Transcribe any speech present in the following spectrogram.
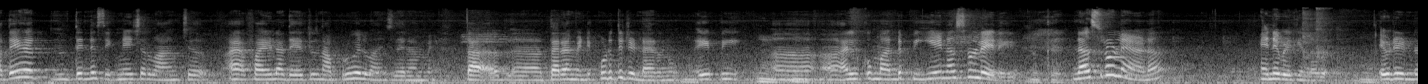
അദ്ദേഹത്തിന്റെ സിഗ്നേച്ചർ വാങ്ങിച്ച് ഫയൽ അദ്ദേഹത്തിൽ നിന്ന് അപ്രൂവൽ വാങ്ങിച്ച് തരാൻ തരാൻ വേണ്ടി കൊടുത്തിട്ടുണ്ടായിരുന്നു. എ പി അൽകുമാറിന്റെ പി എ നസ്രുള്ളയുടെ നസ്രുള്ളയാണ് എന്നെ വിളിക്കുന്നത്. എവിടെയുണ്ട്?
